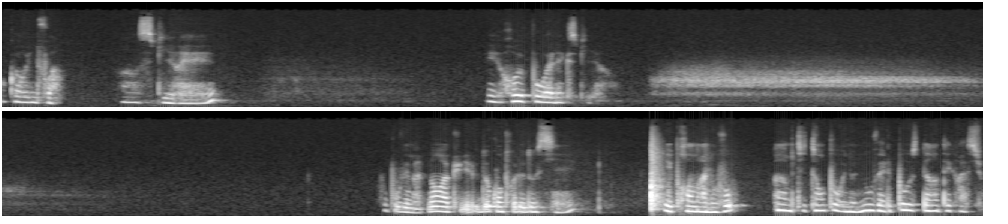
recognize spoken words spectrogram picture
Encore une fois, inspirez. et repos à l'expire. Vous pouvez maintenant appuyer le dos contre le dossier et prendre à nouveau un petit temps pour une nouvelle pause d'intégration.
